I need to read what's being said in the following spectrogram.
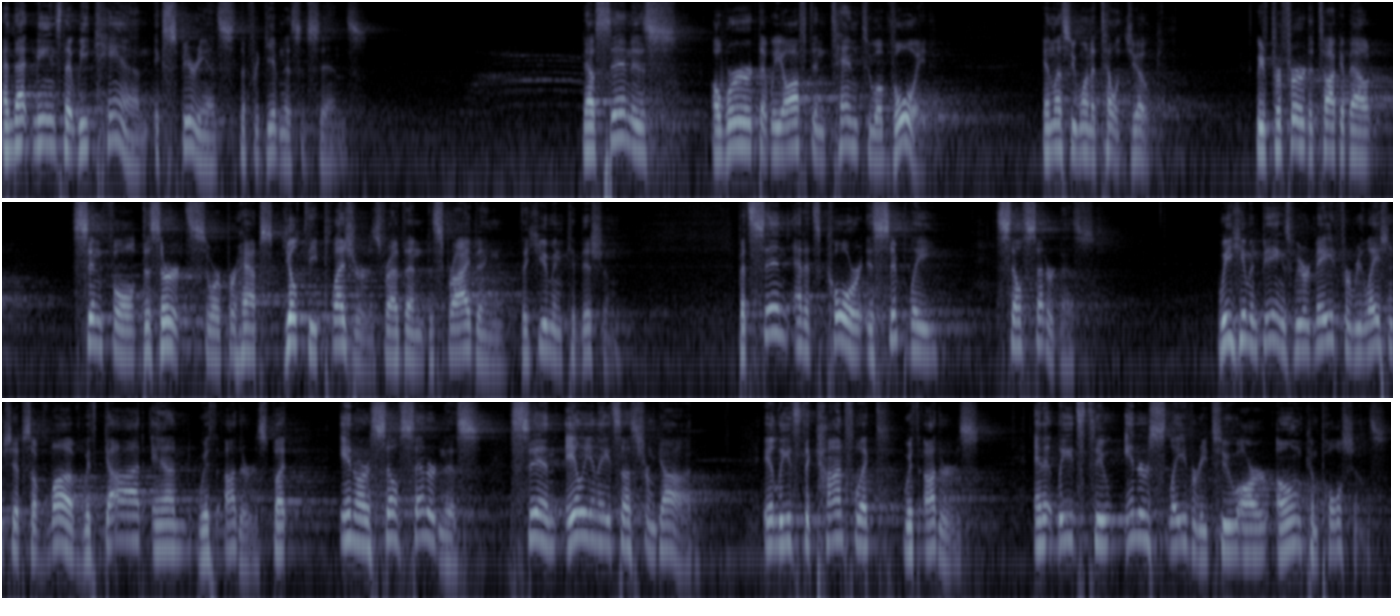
And that means that we can experience the forgiveness of sins. Now, sin is a word that we often tend to avoid unless we want to tell a joke. We prefer to talk about sinful desserts or perhaps guilty pleasures rather than describing the human condition. But sin at its core is simply self centeredness. We human beings, we were made for relationships of love with God and with others. But in our self centeredness, sin alienates us from God. It leads to conflict with others, and it leads to inner slavery to our own compulsions.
